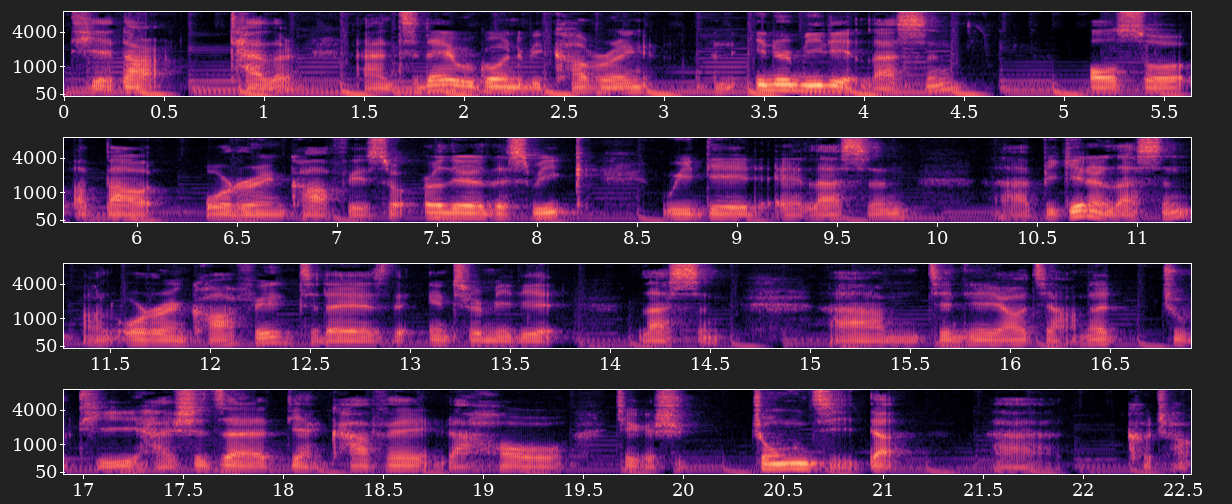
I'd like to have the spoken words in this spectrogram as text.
铁蛋儿 Tyler, and today we're going to be covering an intermediate lesson also about ordering coffee. So earlier this week, we did a lesson, a beginner lesson on ordering coffee. Today is the intermediate lesson. 嗯，今天要讲的主题还是在点咖啡，然后这个是中级的啊、呃、课程。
